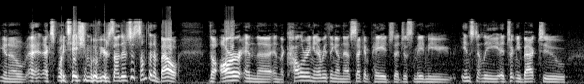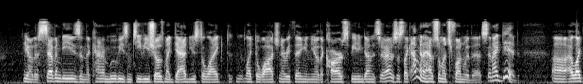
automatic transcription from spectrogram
you know, exploitation movie or something. There's just something about the art and the and the coloring and everything on that second page that just made me instantly. It took me back to you know the 70s and the kind of movies and TV shows my dad used to like to, like to watch and everything and you know the cars speeding down the street I was just like I'm going to have so much fun with this and I did Uh, I like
